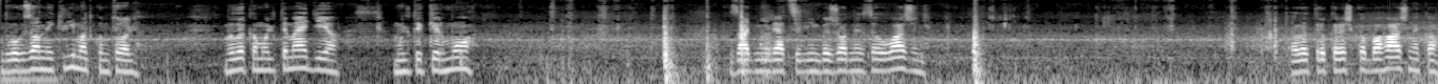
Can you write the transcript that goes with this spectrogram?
двохзонний клімат-контроль, велика мультимедія, мультикермо, задній ряд сидінь без жодних зауважень, електрокришка багажника.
